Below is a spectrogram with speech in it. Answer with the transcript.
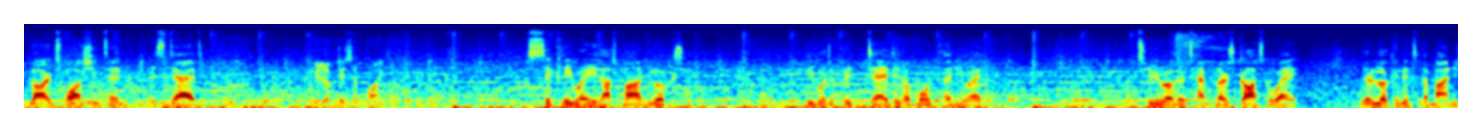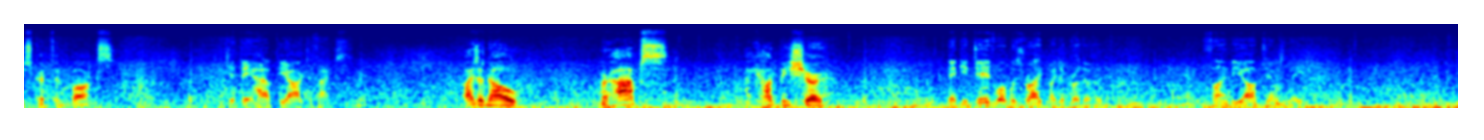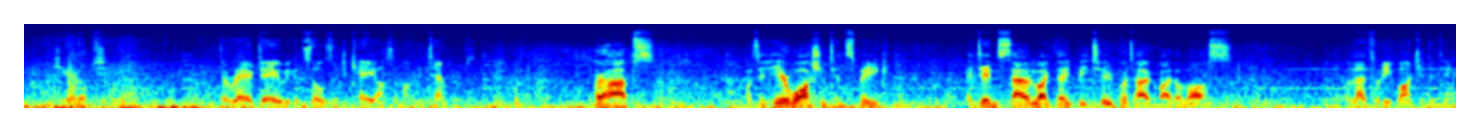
Lawrence Washington is dead. You look disappointed. The sickly way that man looked. He would have been dead in a month anyway. And two other Templars got away. They're looking into the manuscript and box. Did they have the artifacts? I don't know. Perhaps. I can't be sure. Then you did what was right by the Brotherhood. You'll find the objects later. Cheer up, Shay. It's a rare day we can sow such chaos among the Templars. Perhaps. But to hear Washington speak, it didn't sound like they'd be too put out by the loss. Well, that's what he'd want you to think.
